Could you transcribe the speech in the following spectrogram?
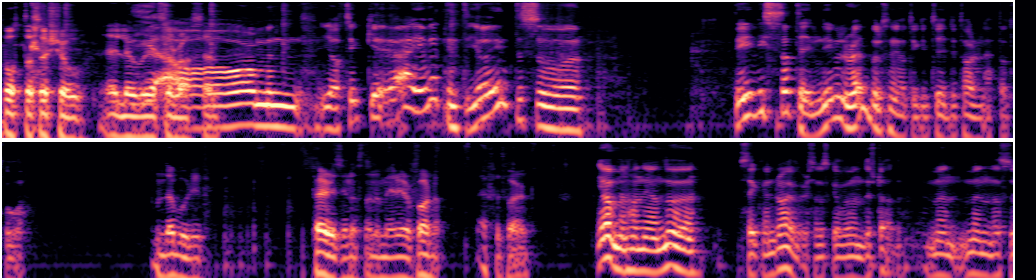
Bottas och Show, eh, Lewis och Russell. Ja, men jag tycker... Nej, jag vet inte. Jag är inte så... Det är vissa team. Det är väl Red Bull som jag tycker tydligt har en 1-2. Men där borde ju Paris är nästan mer erfarna F1-föraren. Ja, men han är ändå second driver som ska vara understöd. Men, men alltså...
